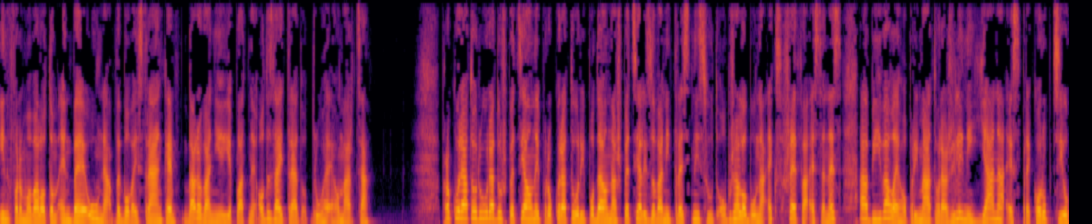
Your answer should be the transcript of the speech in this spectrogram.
Informoval o tom NBU na webovej stránke. Varovanie je platné od zajtra do 2. marca. Prokurátor úradu špeciálnej prokuratúry podal na špecializovaný trestný súd obžalobu na ex-šéfa SNS a bývalého primátora Žiliny Jana S. pre korupciu.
